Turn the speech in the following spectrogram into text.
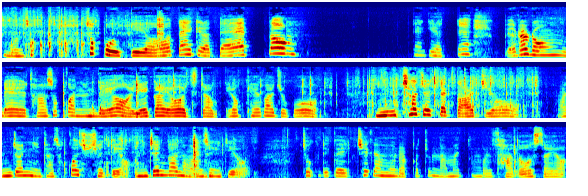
한번 섞, 섞고 올게요. 딸기라떼 뿅. 딸기라떼 뾰로롱. 네, 다 섞고 왔는데요. 얘가요, 진짜 이렇게 해가지고 뭉쳐질 때까지요. 완전히 다 섞어주셔야 돼요. 언젠가는 완성이 돼요. 저 그리고 액체 괴물 아까 좀 남아있던 걸 다 넣었어요.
